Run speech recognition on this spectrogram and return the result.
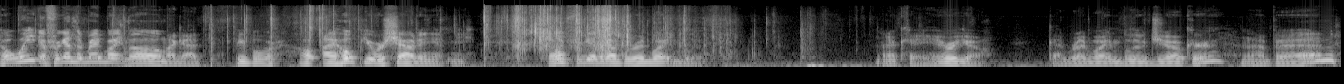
Oh wait, I forgot the red, white. Oh my God, people were. Oh, I hope you were shouting at me. Don't forget about the red, white, and blue. Okay, here we go. Got red, white, and blue Joker. Not bad.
